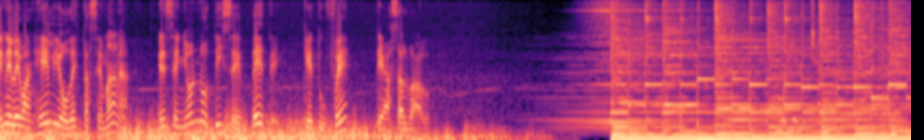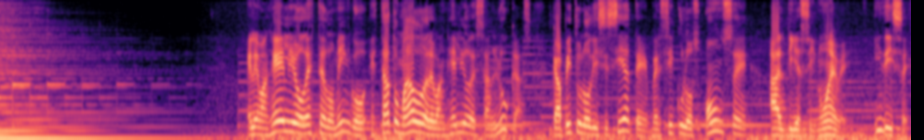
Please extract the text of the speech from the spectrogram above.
En el Evangelio de esta semana, el Señor nos dice, vete, que tu fe te ha salvado. El Evangelio de este domingo está tomado del Evangelio de San Lucas, capítulo 17, versículos 11 al 19, y dice,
